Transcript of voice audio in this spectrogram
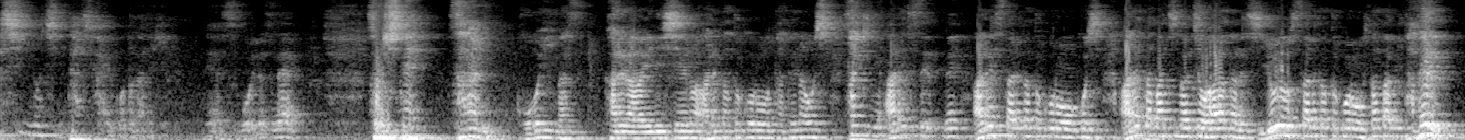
新しい命に立ち返ることができる、ね、すごいですね。そしてさらにこう言います。彼らは古の荒れたところを立て直し先に荒れせ、ね、荒れ廃れたところを起こし荒れた町々を新たにし世々されたところを再び建てる。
